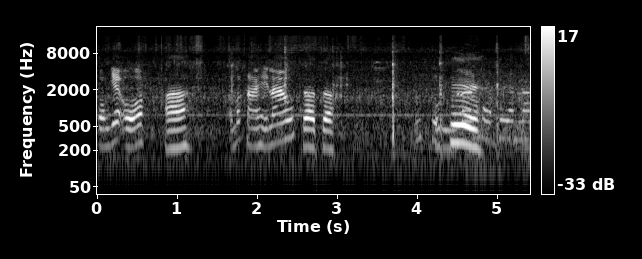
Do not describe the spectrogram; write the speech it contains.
ของแย่อ๋ออ่าเอามาขายให้เราจ้าจ้า โอเคพอเพื่อนเรา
